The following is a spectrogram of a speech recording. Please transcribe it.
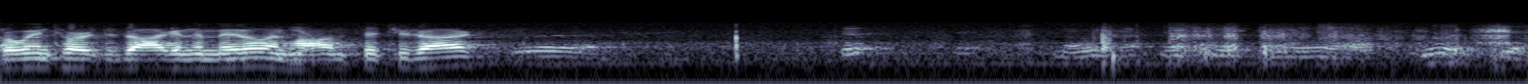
Go in towards the dog in the middle and halt and sit your dog. Sit. No, not, uh, good, good.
